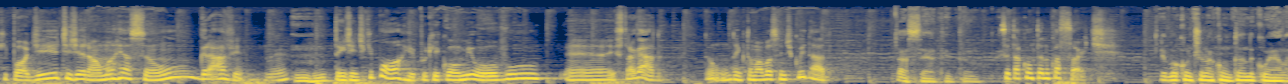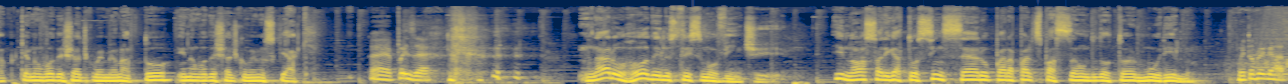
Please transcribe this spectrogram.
que pode te gerar uma reação grave, né? Uhum. Tem gente que morre porque come ovo é, estragado. Então tem que tomar bastante cuidado. Tá certo, então. Você tá contando com a sorte. Eu vou continuar contando com ela, porque eu não vou deixar de comer meu natô e não vou deixar de comer meu sukiyaki. É, pois é. Naruhodo, ilustríssimo ouvinte. E nosso arigatô sincero para a participação do Dr. Murilo. Muito obrigado.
